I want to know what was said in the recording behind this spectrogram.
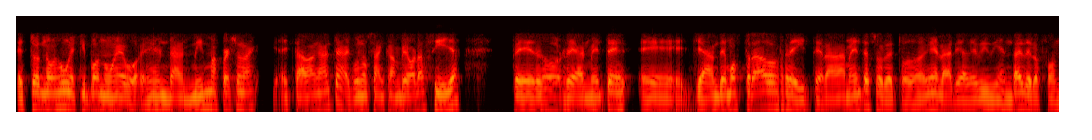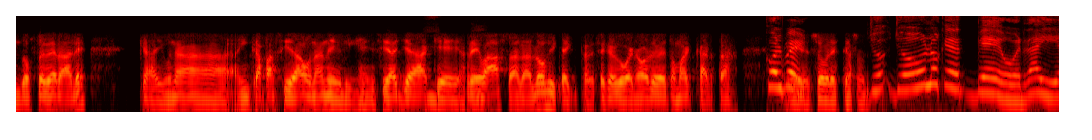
esto no es un equipo nuevo, es las mismas personas que estaban antes, algunos han cambiado la silla, pero realmente eh, ya han demostrado reiteradamente, sobre todo en el área de vivienda y de los fondos federales, que hay una incapacidad, una negligencia ya que rebasa la lógica y parece que el gobernador debe tomar cartas eh, sobre este asunto. Yo, yo lo que veo, ¿verdad? Y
